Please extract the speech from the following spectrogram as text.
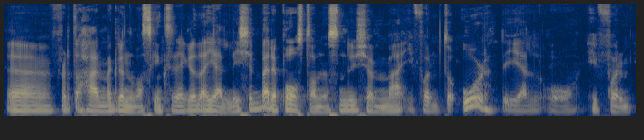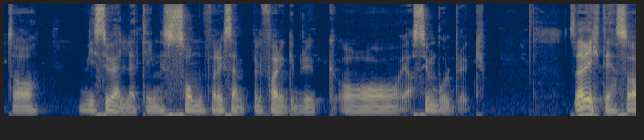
Eh, for dette her med grønnvaskingsregler det gjelder ikke bare påstander som du kommer med i form av ord, det gjelder òg i form av visuelle ting, som f.eks. fargebruk og ja, symbolbruk. Så det er viktig. Så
